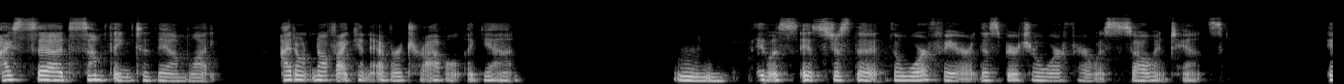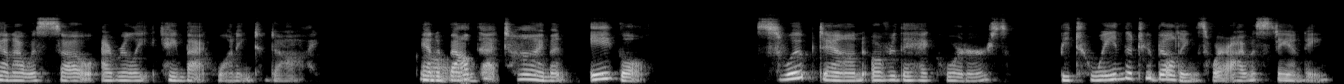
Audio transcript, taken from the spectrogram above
I said something to them like, I don't know if I can ever travel again. Mm. It was, it's just the, the warfare, the spiritual warfare was so intense. And I was so, I really came back wanting to die. And oh. about that time, an eagle swooped down over the headquarters between the two buildings where I was standing.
